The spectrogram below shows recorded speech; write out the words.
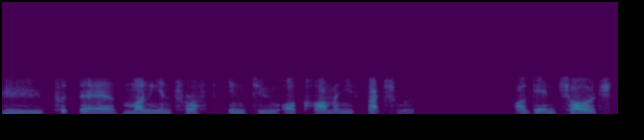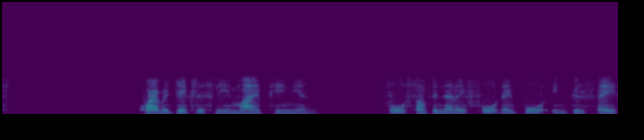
who put their money and trust into our car manufacturers are getting charged quite ridiculously, in my opinion, for something that they thought they bought in good faith.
